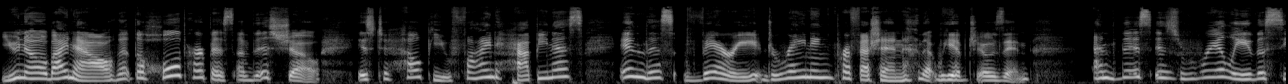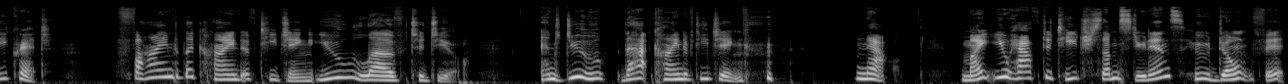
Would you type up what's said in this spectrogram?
You know by now that the whole purpose of this show is to help you find happiness in this very draining profession that we have chosen. And this is really the secret. Find the kind of teaching you love to do and do that kind of teaching. now, might you have to teach some students who don't fit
